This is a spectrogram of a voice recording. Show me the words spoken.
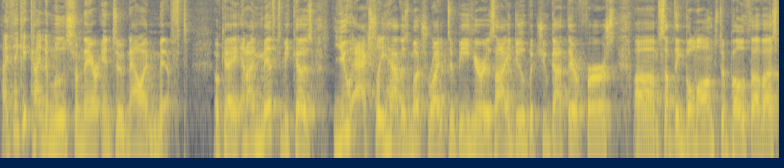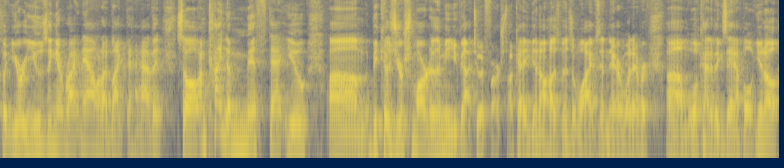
I think it kind of moves from there into now I'm miffed. Okay, and I'm miffed because you actually have as much right to be here as I do, but you got there first. Um, something belongs to both of us, but you're using it right now, and I'd like to have it. So I'm kind of miffed at you um, because you're smarter than me. You got to it first. Okay, you know, husbands and wives in there, whatever. Um, what kind of example? You know,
